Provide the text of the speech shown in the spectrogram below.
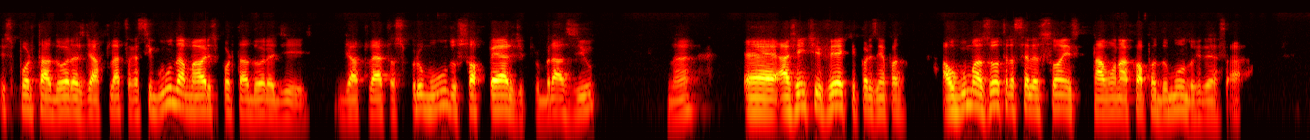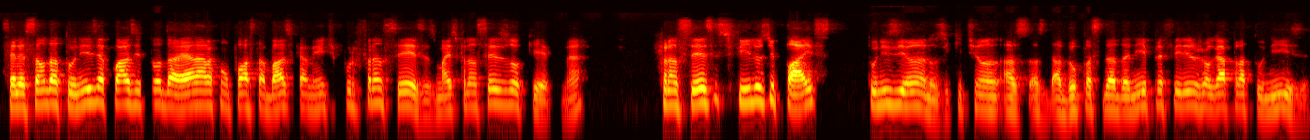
exportadoras de atletas, a segunda maior exportadora de, de atletas para o mundo, só perde para o Brasil. Né? É, a gente vê que, por exemplo, algumas outras seleções que estavam na Copa do Mundo, a seleção da Tunísia, quase toda ela era composta basicamente por franceses, mas franceses o quê? Né? Franceses filhos de pais tunisianos e que tinham as, as, a dupla cidadania e preferiram jogar pela Tunísia.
